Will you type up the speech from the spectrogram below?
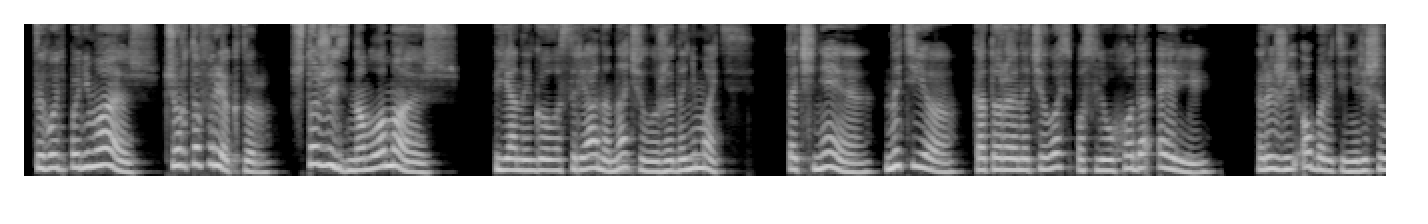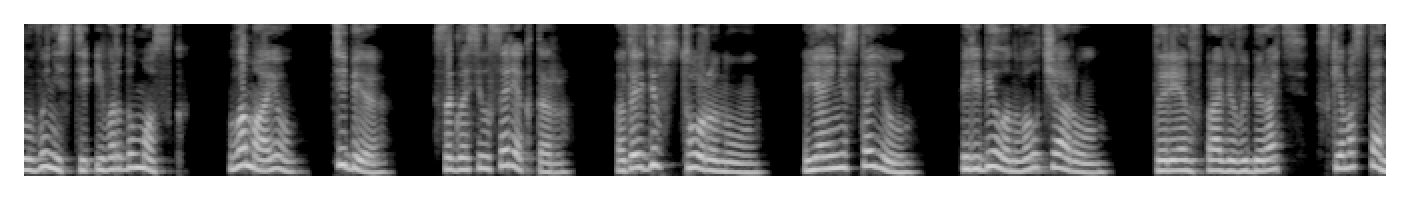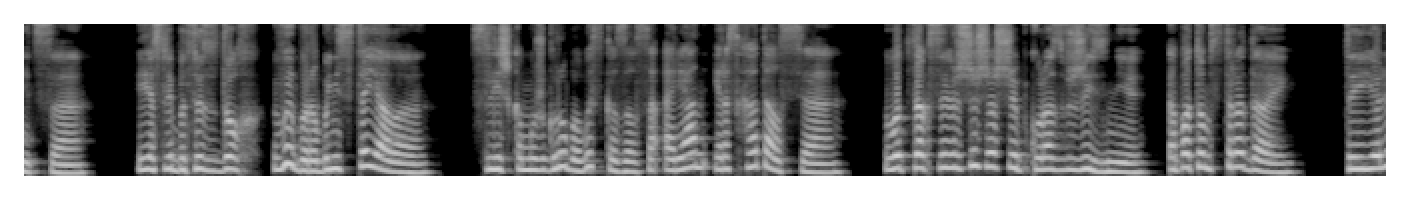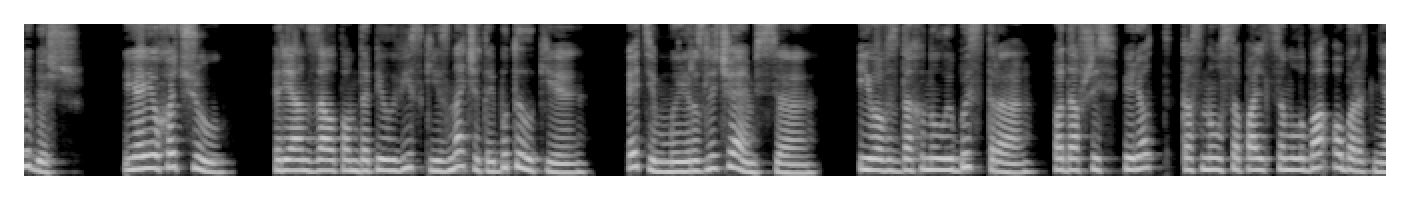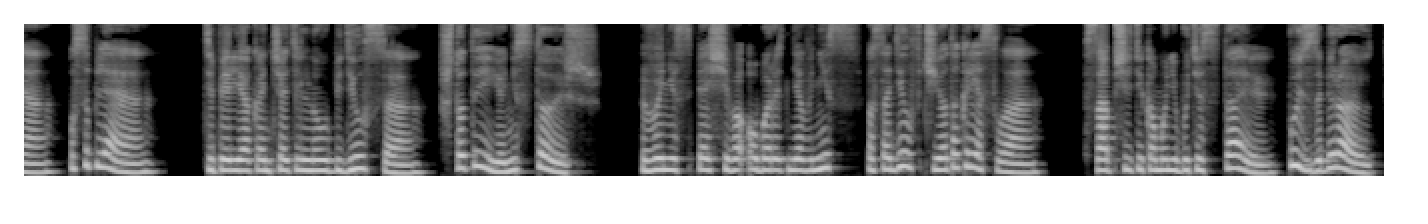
«Ты хоть понимаешь, чертов ректор, что жизнь нам ломаешь?» Пьяный голос Риана начал уже донимать. Точнее, нытье, которое началось после ухода Эри. Рыжий оборотень решил вынести Иварду мозг. «Ломаю. Тебе», – согласился ректор. «Отойди в сторону. Я и не стою». Перебил он волчару. Терриен вправе выбирать, с кем останется. Если бы ты сдох, выбора бы не стояло. Слишком уж грубо высказался Ариан и расхотался. Вот так совершишь ошибку раз в жизни, а потом страдай. Ты ее любишь? Я ее хочу». Риан залпом допил виски из начатой бутылки. «Этим мы и различаемся». Ива вздохнул и быстро, подавшись вперед, коснулся пальцем лба оборотня, усыпляя. «Теперь я окончательно убедился, что ты ее не стоишь». Вынес спящего оборотня вниз, посадил в чье-то кресло, «Сообщите кому-нибудь из стаи, пусть забирают».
